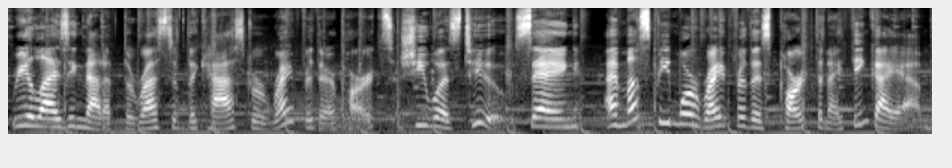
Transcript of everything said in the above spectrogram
realizing that if the rest of the cast were right for their parts, she was too, saying, I must be more right for this part than I think I am,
